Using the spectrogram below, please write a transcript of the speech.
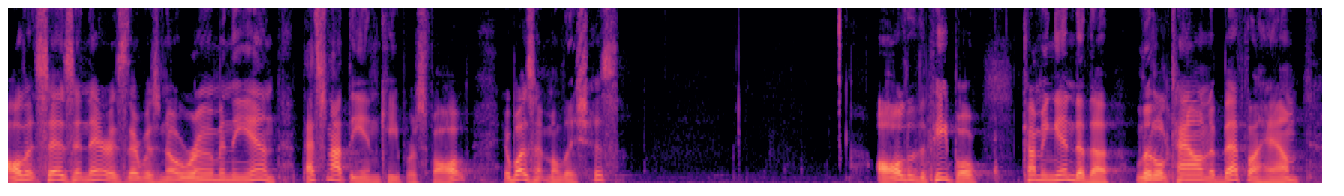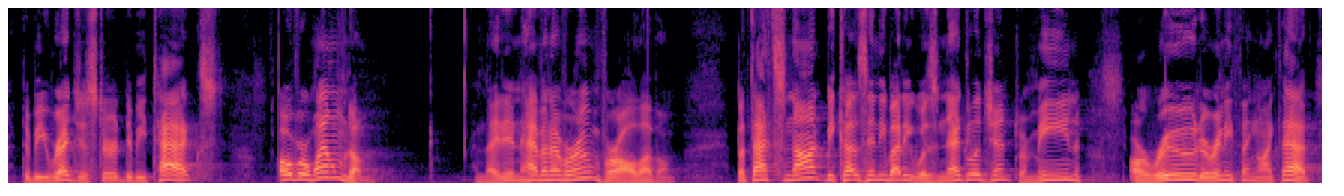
All it says in there is there was no room in the inn. That's not the innkeeper's fault. It wasn't malicious. All of the people coming into the little town of Bethlehem to be registered, to be taxed, overwhelmed them. And they didn't have enough room for all of them. But that's not because anybody was negligent or mean or rude or anything like that.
